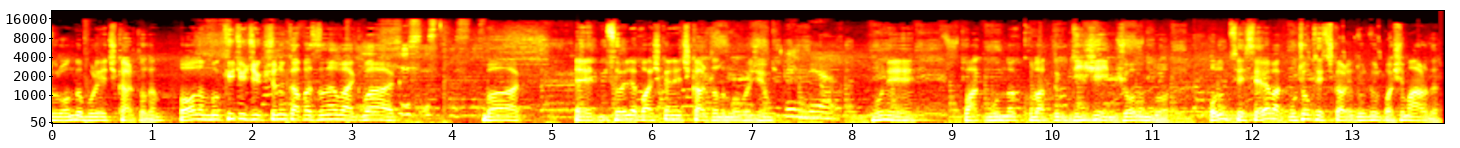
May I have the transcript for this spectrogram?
Dur onu da buraya çıkartalım. Oğlum bu küçücük şunun kafasına bak bak. Bak. Evet söyle başka ne çıkartalım babacığım? Bu ne? Bak bunda kulaklık DJ'miş oğlum bu. Oğlum seslere bak bu çok ses çıkarıyor. Dur dur başım ağrıdı.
